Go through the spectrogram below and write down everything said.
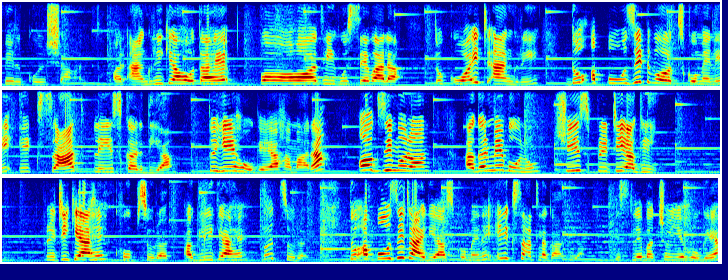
बिल्कुल शांत। और एंग्री क्या होता है? बहुत ही गुस्से वाला। तो क्वाइट एंग्री दो अपोजिट वर्ड्स को मैंने एक साथ प्लेस कर दिया तो ये हो गया हमारा ऑक्सीमोरॉन। अगर मैं बोलूँ she is pretty ugly pretty क्या है? खूबसूरत। अगली क्या है? बदसूरत। तो अपोजिट आइडियाज़ को मैंने एक साथ लगा दिया। इसलिए बच्चों, ये हो गया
